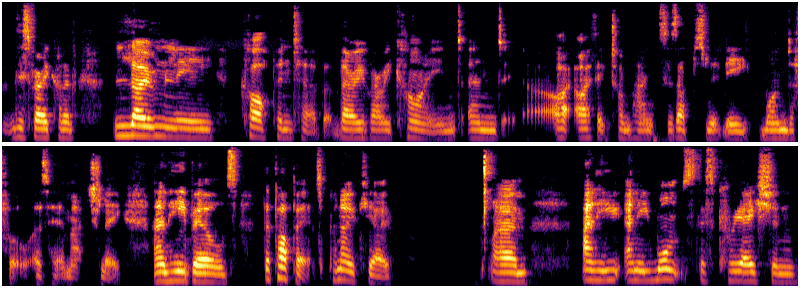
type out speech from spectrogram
this very kind of lonely carpenter, but very, very kind. And I, I, think Tom Hanks is absolutely wonderful as him, actually. And he builds the puppet, Pinocchio. Um, and he and he wants this creation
